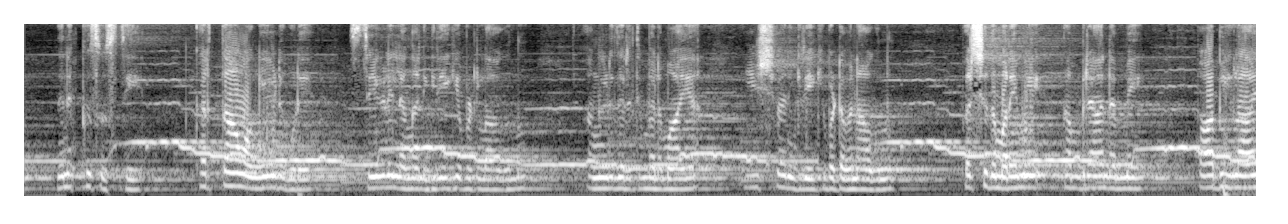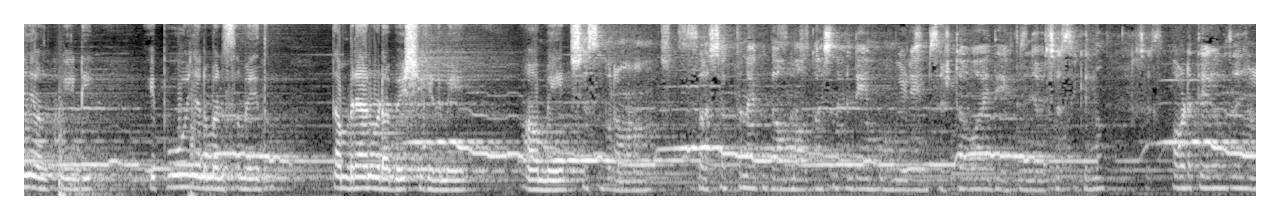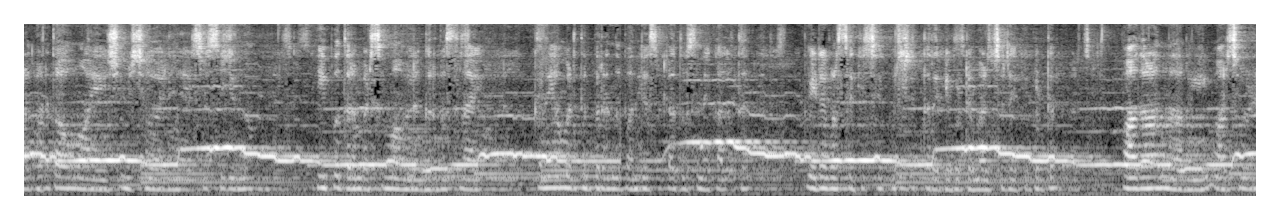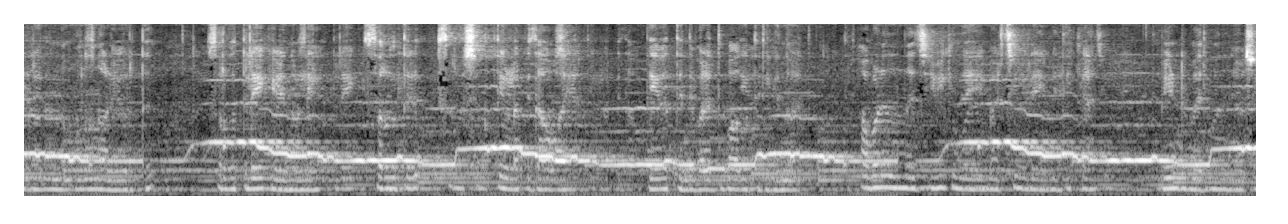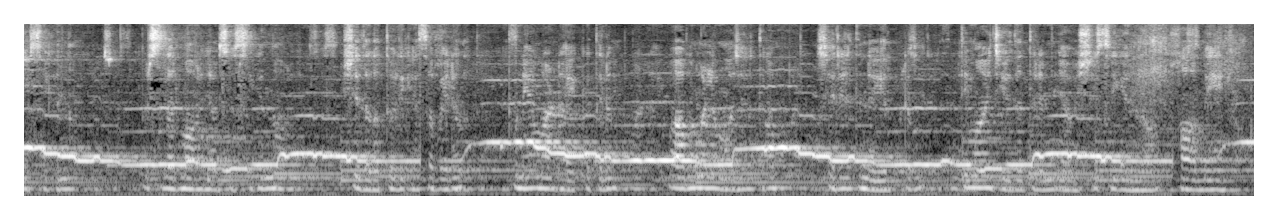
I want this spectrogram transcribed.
നിനക്ക് സുസ്തി കർത്താവ് അങ്ങയുടെ കൂടെ സ്ത്രീകളിൽ അങ്ങ് അനുഗ്രഹിക്കപ്പെട്ടതാകുന്നു അങ്ങയുടെ ദരിദ്രം ഫലമായ ഈശോ അനുഗ്രഹിക്കപ്പെട്ടവനാകുന്നു. പരിശുദ്ധ മറിയമേ തമ്പുരാന്റെ അമ്മേ പാപികളായ ഞങ്ങൾക്ക് വേണ്ടി എപ്പോഴും ഞാൻ മനസ്സമയത്തും തമ്പുരാനോട് അപേക്ഷിക്കണമേ. ആമേ വിശ്വസപ്രമാണം സശക്തനായ പിതാവും ആകാശത്തിന്റെയും ഭൂമിയുടെയും സൃഷ്ടാവായ ദൈവത്തിൽ ഞാൻ വിശ്വസിക്കുന്നു. അവിടത്തെ ഞങ്ങളുടെ കർത്താവുമായ യേശുമിശുകാരി ഞാൻ വിശ്വസിക്കുന്നു. ഈ പുത്രം പരിശുമാവിലെ ഗർഭസ്ഥനായി കന്യാമരത്തിൽ പിറന്ന് പന്ത്യസ്പ്ലാദൂസിനെ കാലത്ത് പീഡകൾ സഹിച്ച് കുരിശത്തിറക്കപ്പെട്ട് മരിച്ചിറക്കപ്പെട്ട് പാതാളം നിറങ്ങി ആഴ്ചവഴിയുടെ നിന്ന് മൂന്ന് നാളിയോർത്ത് സ്വർഗത്തിലേക്ക് എഴുന്നള്ളി സ്വർഗത്തിൽ സർവശക്തിയുള്ള പിതാവായ ദൈവത്തിന്റെ വലതുഭാഗത്തിരിക്കുന്നു അവിടെ നിന്ന് ജീവിക്കുന്നതിനെയും മരിച്ചവരെയും വിധിക്കാൻ വീണ്ടും വരുമെന്ന് ഞാൻ വിശ്വസിക്കുന്നു. പരിശുദ്ധാത്മാവിൽ ഞാൻ വിശ്വസിക്കുന്നു. വിശുദ്ധ കത്തോലിക്ക സഭയിലും പുണ്യമാരുടെ ഐക്യത്തിലും പാപങ്ങളുടെ മോചനത്തിലും ശരീരത്തിന്റെ ഉയർപ്പിലും നിത്യമായ ജീവിതത്തിലും ഞാൻ വിശ്വസിക്കുന്നു. ആമേൻ.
